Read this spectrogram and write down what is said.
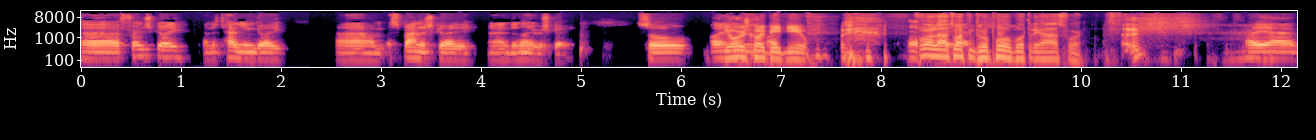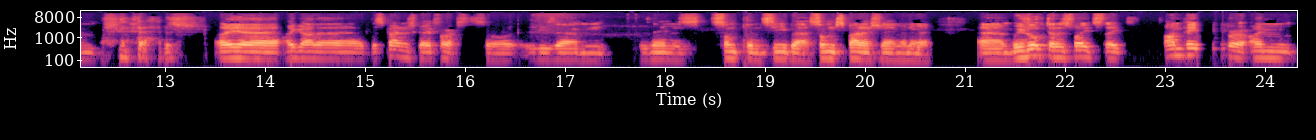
a French guy, an Italian guy, um, a Spanish guy, and an Irish guy. So I'm, Yours going to be new. Four lads I, walking to a pub, what do they ask for? I um I uh I got uh the Spanish guy first. So he's um his name is something Siba, some Spanish name anyway. Um we looked at his fights like on paper I'm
